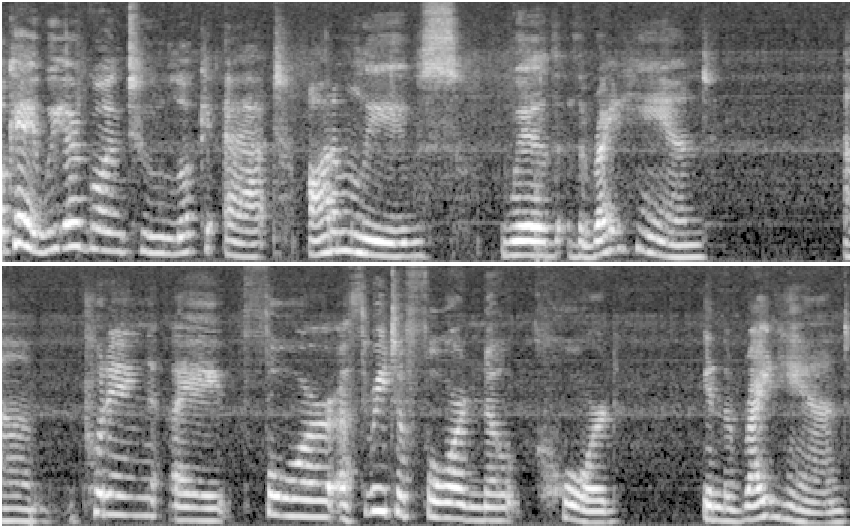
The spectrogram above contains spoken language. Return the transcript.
Okay, we are going to look at autumn leaves with the right hand um, putting a four, a three to four note chord in the right hand.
